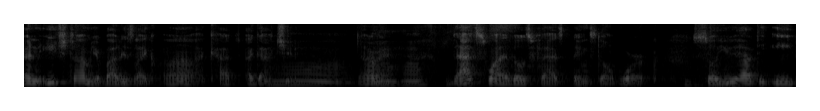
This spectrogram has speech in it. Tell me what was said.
And each time your body's like, ah, I got, I got you. Mm. All right. Mhm. That's why those fad things don't work. So you have to eat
